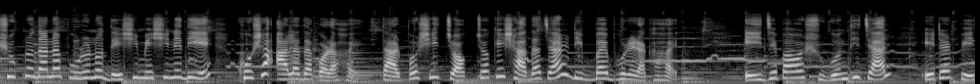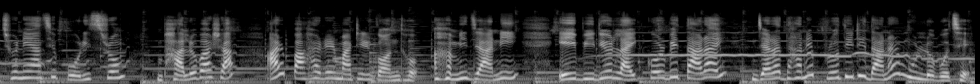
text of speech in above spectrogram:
শুকনো দানা পুরনো দেশি মেশিনে দিয়ে খোসা আলাদা করা হয়, তারপর সেই চকচকে সাদা চাল ডিব্বায় ভরে রাখা হয়। এই যে পাওয়া সুগন্ধি চাল, এটার পেছনে আছে পরিশ্রম, ভালোবাসা আর পাহাড়ের মাটির গন্ধ। আমি জানি এই ভিডিও লাইক করবে তারাই যারা ধানের প্রতিটি দানার মূল্য বোঝে।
